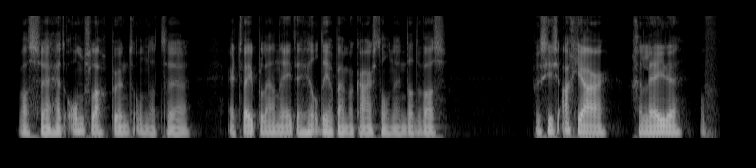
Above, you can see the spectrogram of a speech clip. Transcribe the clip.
was uh, het omslagpunt, omdat uh, er twee planeten heel dicht bij elkaar stonden. En dat was precies acht jaar geleden, of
